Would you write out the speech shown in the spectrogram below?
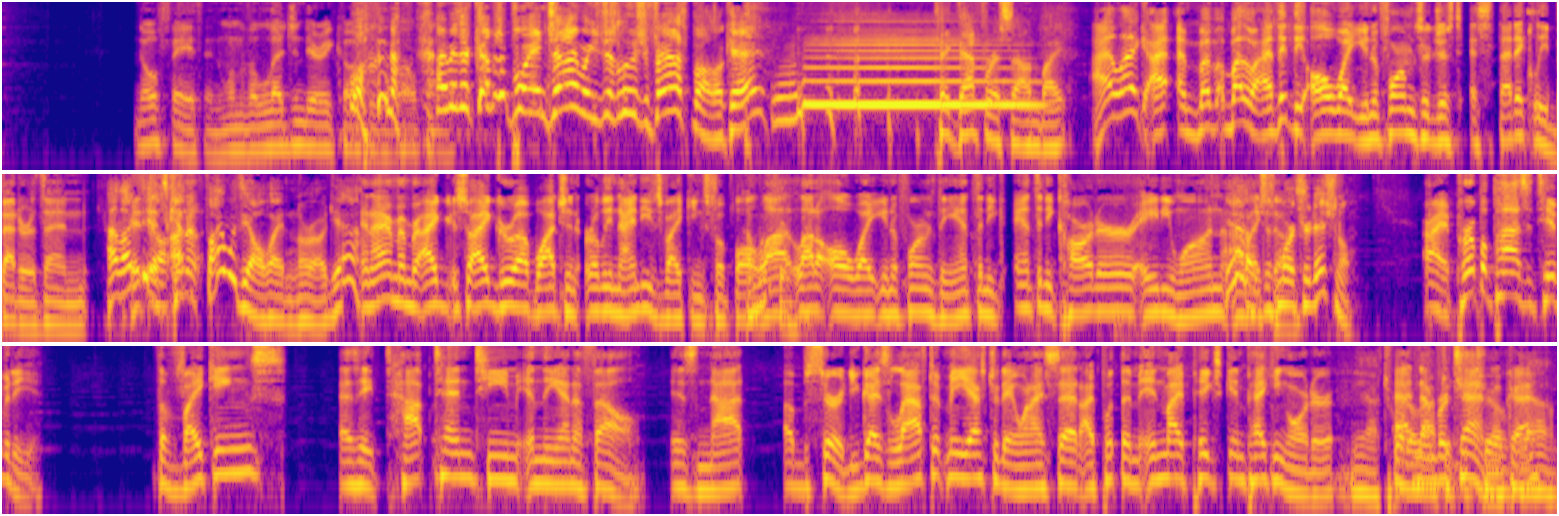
No faith in one of the legendary coaches Well, of no, all time. I mean, there comes a point in time where you just lose your fastball, okay? Take that for a soundbite. I like. I, by, by the way, I think the all white uniforms are just aesthetically better than. I like it- the it's kind of. fine with the all white in the road, yeah. And I remember, I so I grew up watching early '90s Vikings football. A I'm with lot, you. lot of all white uniforms. The Anthony Anthony Carter '81. yeah, I like just those. more traditional. All right, purple positivity. The Vikings as a top 10 team in the NFL is not absurd. You guys laughed at me yesterday when I said I put them in my pigskin pecking order Yeah, Twitter at number laughed at 10, okay? Yeah,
